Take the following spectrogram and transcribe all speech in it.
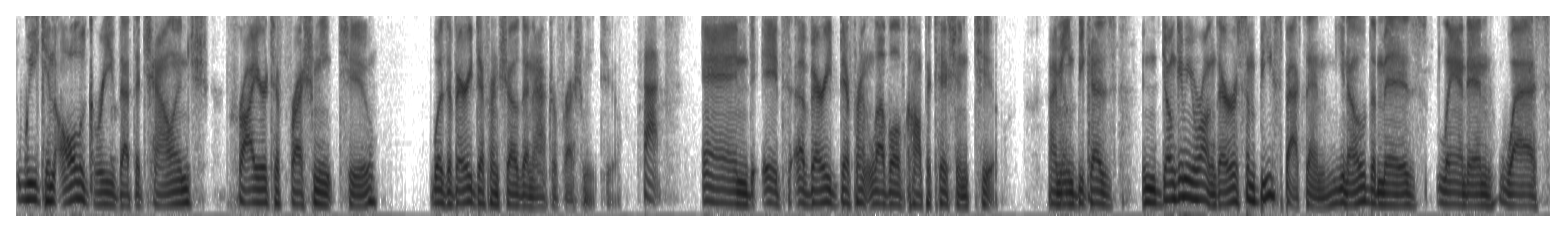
we can all agree that the challenge prior to Fresh Meat 2 was a very different show than after Fresh Meat 2. Facts. And it's a very different level of competition, too. I mean, because and don't get me wrong, there were some beasts back then. You know, the Miz, Landon, Wes,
